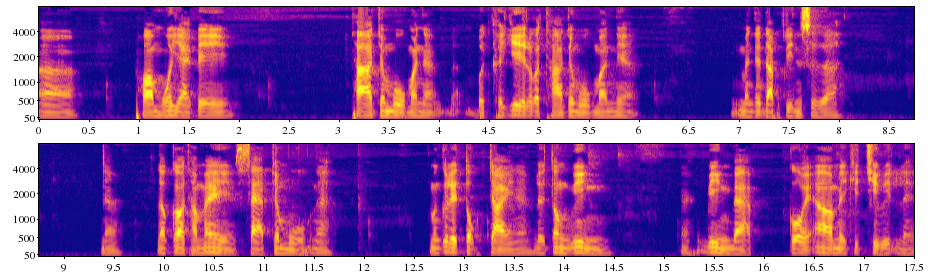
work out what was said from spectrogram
อาพร้อมหัวใหญ่ไป ทาจมูกมันเนี่ยบดขยี้แล้วก็ทาจมูกมันเนี่ย มันจะดับกลิ่นเสือนะแล้วก็ทำให้แสบจมูกนะ มันก็เลยตกใจนะเลยต้องวิ่งวิ่งแบบโกยอ้าวไม่คิดชีวิตเลย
